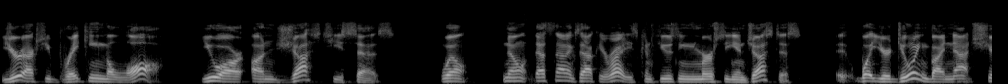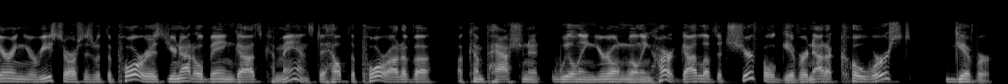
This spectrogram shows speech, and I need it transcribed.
you're actually breaking the law. You are unjust." He says. Well, no, that's not exactly right. He's confusing mercy and justice what you're doing by not sharing your resources with the poor is you're not obeying God's commands to help the poor out of a, a compassionate, willing, your own willing heart. God loves a cheerful giver, not a coerced giver.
